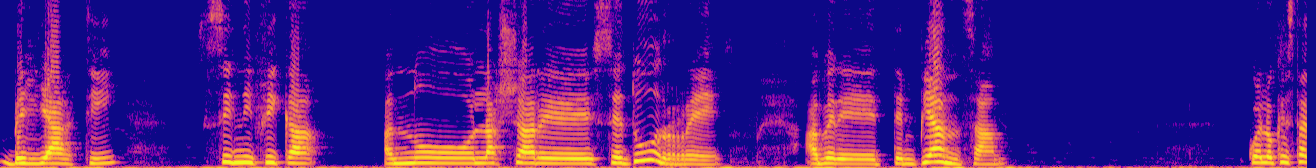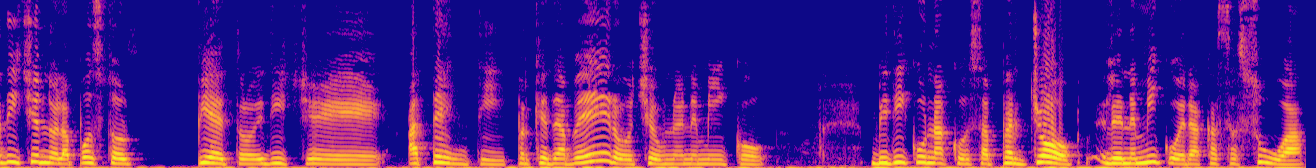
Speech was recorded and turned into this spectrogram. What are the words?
vegliati, significa non lasciare sedurre, avere tempianza. Quello che sta dicendo l'Apostolo Pietro e dice attenti perché davvero c'è un nemico. Vi dico una cosa, per Job il nemico era a casa sua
